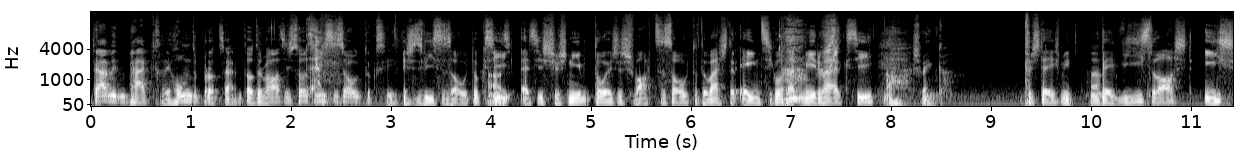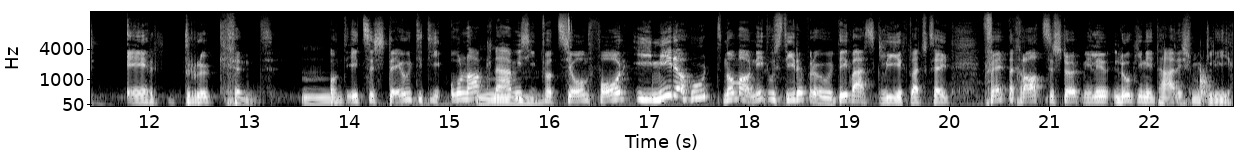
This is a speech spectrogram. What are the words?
100% er gewesen. Der mit dem Päckchen, 100%. Oder was? Ist so ein weißes Auto gewesen? ist ein weißes Auto gewesen. Also. Es ist sonst nie, du hast ein schwarzes Auto, du wärst der Einzige, der nicht mir wäre gewesen. Ah, Schwenka. Verstehst du mich? Beweislast ist erdrückend. Mm. Und jetzt stell dir die unangenehme Situation vor, in meiner Haut, nochmal, nicht aus deiner Brille, dir wär's gleich. Du hast gesagt, fetter Kratzer stört mich, schau ich nicht her, ist mir gleich.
